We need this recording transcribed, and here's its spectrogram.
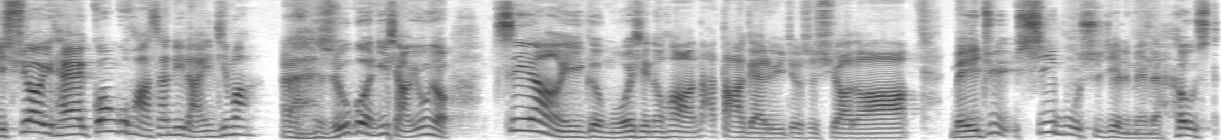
你需要一台光固化 3D 打印机吗？哎，如果你想拥有这样一个模型的话，那大概率就是需要的啦。美剧《西部世界》里面的 Host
